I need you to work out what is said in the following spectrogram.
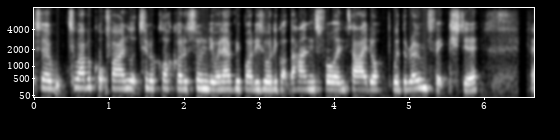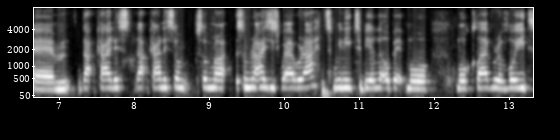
So to have a cup final at two o'clock on a Sunday when everybody's already got their hands full and tied up with their own fixture, um, that kind of that kind of some some summarizes where we're at. We need to be a little bit more more clever. Avoid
